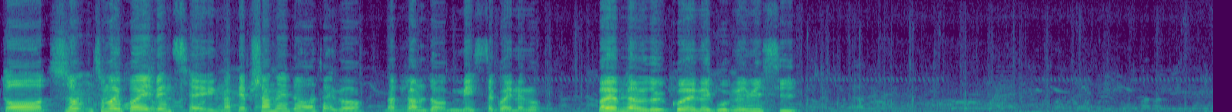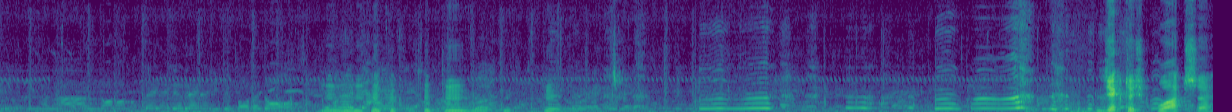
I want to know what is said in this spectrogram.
To co, co mogę powiedzieć więcej? Napieprzamy do tego. Napieprzamy do miejsca kolejnego. Napieprzamy do kolejnej głównej misji. Gdzie ktoś płacze?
